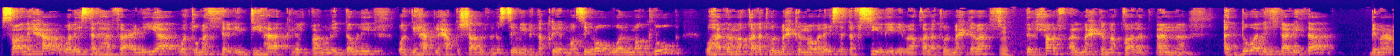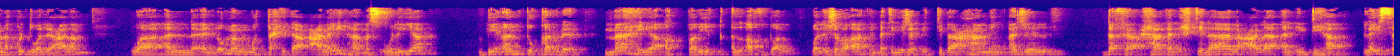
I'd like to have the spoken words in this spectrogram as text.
صالحة وليس لها فاعلية وتمثل انتهاك للقانون الدولي وانتهاك لحق الشعب الفلسطيني بتقرير مصيره والمطلوب وهذا ما قالته المحكمة وليس تفسيري لما قالته المحكمة بالحرف المحكمة قالت أن الدول الثالثة بمعنى كل دول العالم والأمم المتحدة عليها مسؤولية بأن تقرر ما هي الطريق الأفضل والإجراءات التي يجب اتباعها من أجل دفع هذا الاحتلال على الانتهاء. ليس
